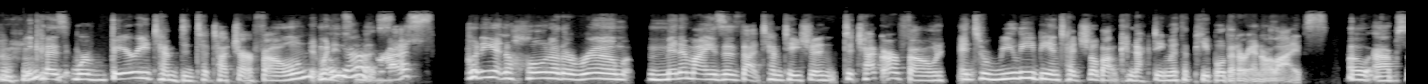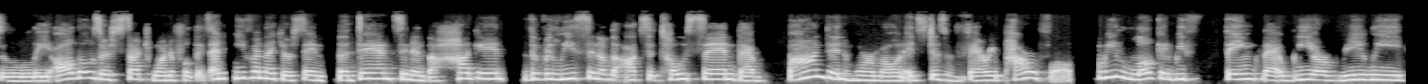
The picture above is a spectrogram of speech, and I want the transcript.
mm-hmm. because we're very tempted to touch our phone when oh, it's yes. us. Putting it in a whole other room minimizes that temptation to check our phone and to really be intentional about connecting with the people that are in our lives. Oh, absolutely. All those are such wonderful things. And even like you're saying, the dancing and the hugging, the releasing of the oxytocin, that bonding hormone, it's just very powerful. We look and we think that we are really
